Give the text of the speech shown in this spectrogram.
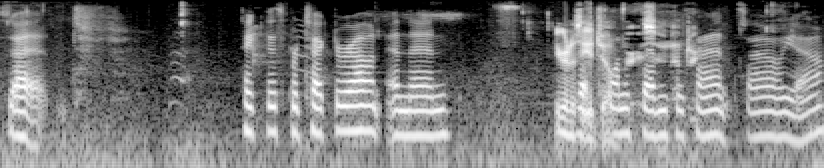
Is That take this protector out and then You're gonna see a jump. Twenty-seven percent. So yeah,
